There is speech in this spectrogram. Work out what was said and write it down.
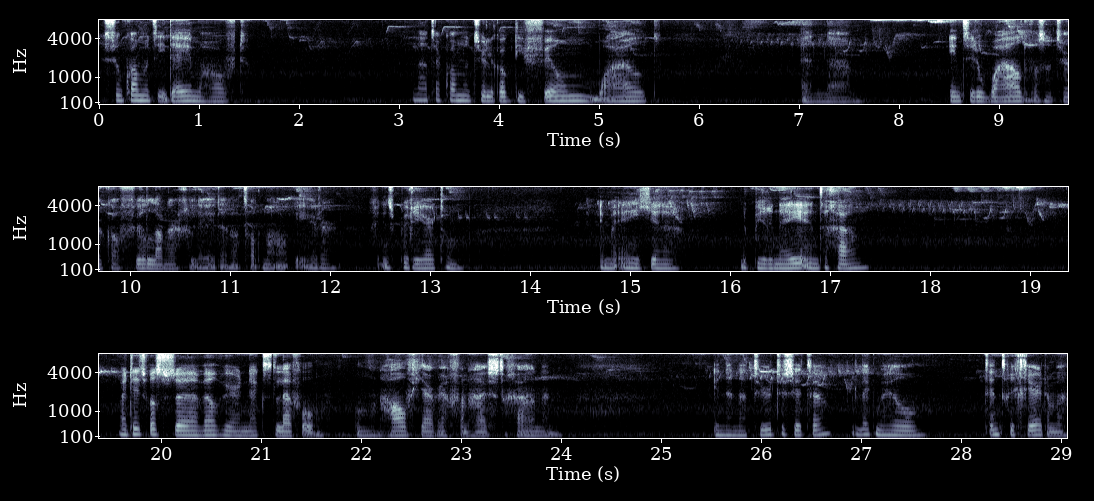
Dus toen kwam het idee in mijn hoofd. Later kwam natuurlijk ook die film Wild. En uh, Into the Wild was natuurlijk al veel langer geleden. Dat had me al eerder geïnspireerd om in mijn eentje de Pyreneeën in te gaan. Maar dit was uh, wel weer next level. Om een half jaar weg van huis te gaan en in de natuur te zitten. Het leek me heel. Het intrigeerde me.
